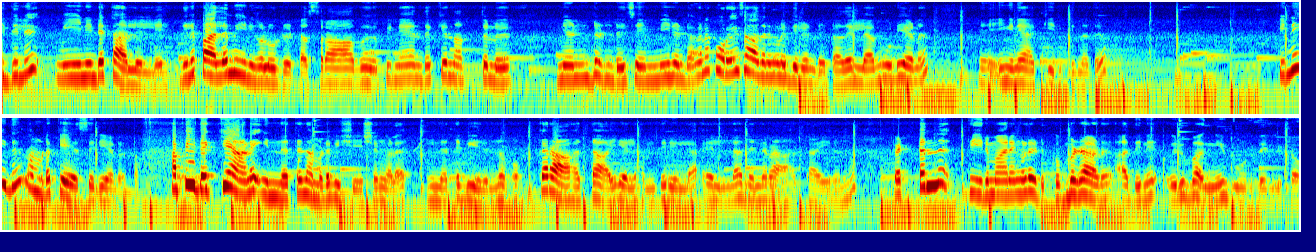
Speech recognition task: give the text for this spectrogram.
ഇതിൽ മീനിന്റെ തലല്ലേ? ഇതിൽ പല മീനുകളുണ്ട് കേട്ടോ. സ്രാവ് പിന്നെ എന്തൊക്കെ നത്തൾ ഞണ്ടുണ്ട് ചെമ്മീനുണ്ട് അങ്ങനെ കുറേ സാധനങ്ങൾ ഇതിലുണ്ട് കേട്ടോ. അതെല്ലാം കൂടിയാണ് ഇങ്ങനെ ആക്കിയിരിക്കുന്നത്. പിന്നെ ഇത് നമ്മുടെ കേസരിയാണ് കേട്ടോ. അപ്പം ഇതൊക്കെയാണ് ഇന്നത്തെ നമ്മുടെ വിശേഷങ്ങൾ ഇന്നത്തെ വിരുന്നും ഒക്കെ റാഹത്തായി അലഹമില്ല എല്ലാം തന്നെ റാഹത്തായിരുന്നു. പെട്ടെന്ന് തീരുമാനങ്ങൾ എടുക്കുമ്പോഴാണ് അതിന് ഒരു ഭംഗി കൂടുതൽ കേട്ടോ.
